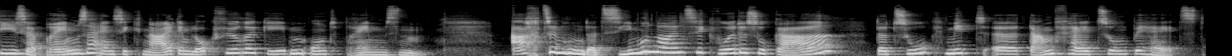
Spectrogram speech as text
dieser Bremser ein Signal dem Lokführer geben und bremsen. 1897 wurde sogar der Zug mit äh, Dampfheizung beheizt.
